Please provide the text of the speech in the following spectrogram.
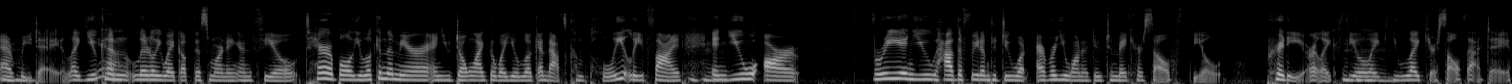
every Mhm. day. Like you Yeah. can literally wake up this morning and feel terrible. You look in the mirror and you don't like the way you look, and that's completely fine. Mhm. And you are free and you have the freedom to do whatever you want to do to make yourself feel pretty or like feel like Mhm. you like yourself that day.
